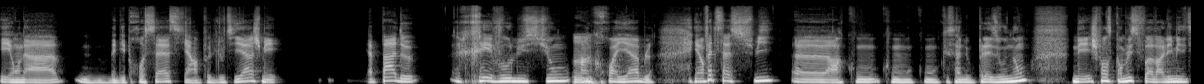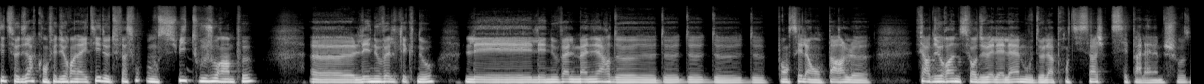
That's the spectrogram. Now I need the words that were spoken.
Et on a mais des process, il y a un peu de l'outillage, mais il n'y a pas de révolution Mm. incroyable. Et en fait, ça suit, euh, alors qu'on, qu'on- qu'on- que ça nous plaise ou non. Mais je pense qu'en plus, il faut avoir l'humilité de se dire qu'on fait du run IT, de toute façon, on suit toujours un peu euh, les nouvelles techno, les, les nouvelles manières de, de, de, de, de penser. Là, on parle faire du run sur du LLM ou de l'apprentissage, c'est pas la même chose.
